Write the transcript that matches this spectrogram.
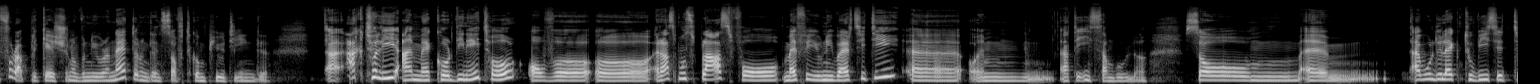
for application of neural network and soft computing. Uh, actually, I'm a coordinator of uh, uh, Erasmus Plus for MEF University um, at Istanbul. So um, um, I would like to visit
